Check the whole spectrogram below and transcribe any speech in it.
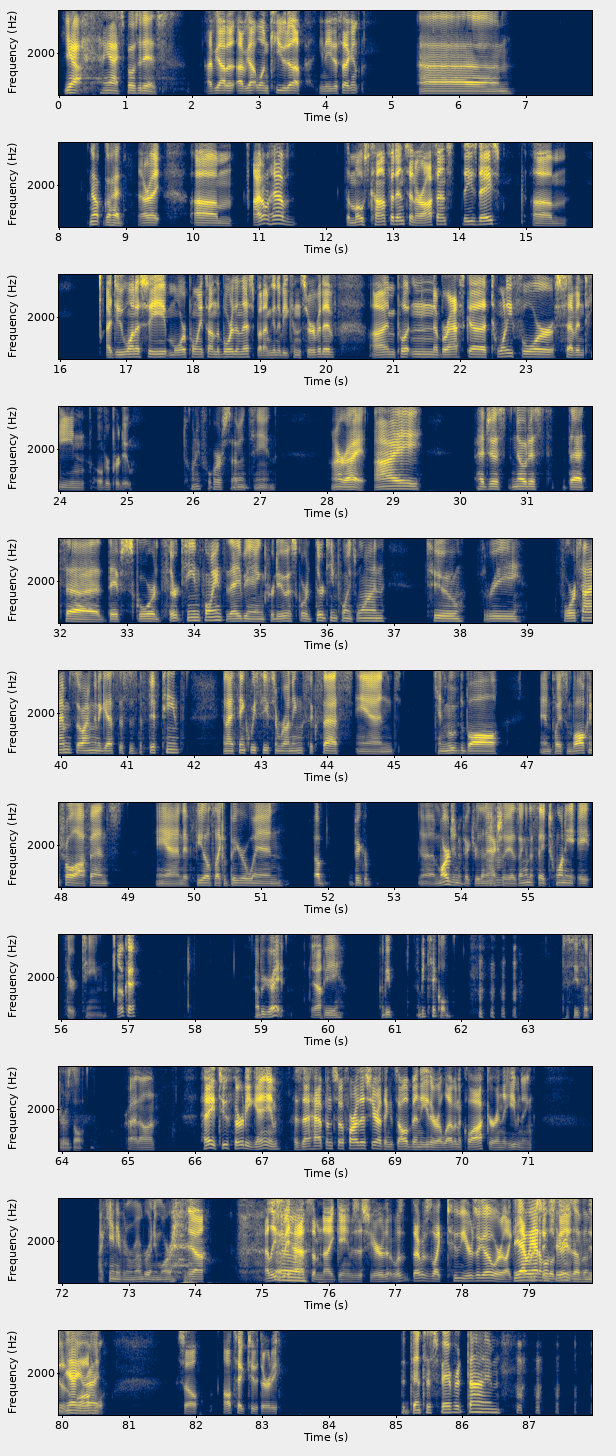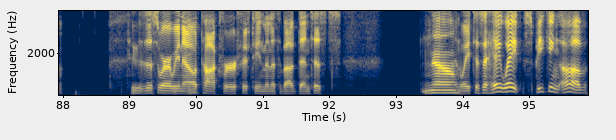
Yeah, yeah, I suppose it is. I've got a, I've got one queued up. You need a second? Um, nope. Go ahead. All right. Um, I don't have the most confidence in our offense these days. Um, I do want to see more points on the board than this, but I'm going to be conservative. I'm putting Nebraska 24 17 over Purdue. 24 17. All right. I had just noticed that uh, they've scored 13 points. They being Purdue has scored 13 points one, two, three, four times. So I'm going to guess this is the 15th. And I think we see some running success and can move the ball and play some ball control offense. And it feels like a bigger win, a bigger uh, margin of victory than it actually is. I'm going to say 28 13. Okay. That'd be great. Yeah. I'd be, I'd be, I'd be tickled to see such a result. Right on. Hey, 2:30 game. Has that happened so far this year? I think it's all been either 11 o'clock or in the evening. I can't even remember anymore. Yeah. At least we Uh. had some night games this year. That was that was like two years ago, or like Yeah, we had a whole series game. of 'em. It was Yeah, you're right. awful. So I'll take 2:30. the dentist's favorite time. Two- Is this where we now talk for 15 minutes about dentists no. and wait to say, hey, wait, speaking of,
